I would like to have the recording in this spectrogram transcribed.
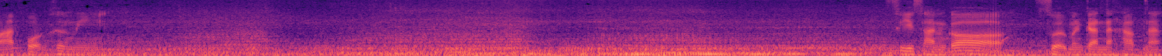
มาร์ทโฟนเครื่องนี้ สีสันก็สวยเหมือนกันนะครับนะ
